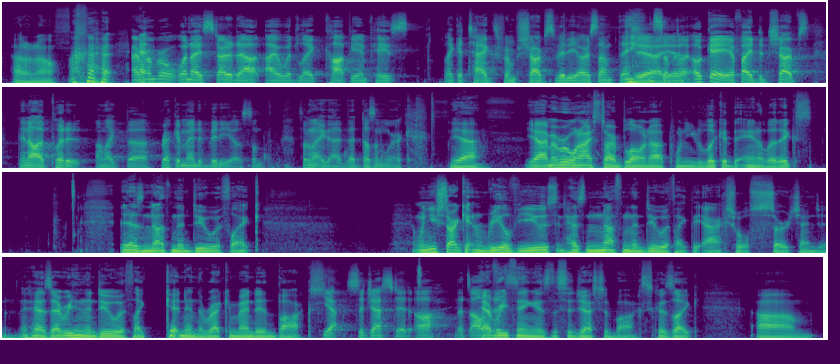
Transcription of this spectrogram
I don't know. I remember when I started out, I would like copy and paste like a tags from Sharps video or something. Yeah, so yeah. like, okay, if I did Sharps, then I'll put it on like the recommended video, something something like that. That doesn't work. Yeah. Yeah. I remember when I started blowing up, when you look at the analytics, it has nothing to do with like, when you start getting real views, it has nothing to do with like the actual search engine. It has everything to do with like getting in the recommended box. Yeah, suggested. Oh, that's all. it is. Everything is. the suggested box. Cause like, um,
